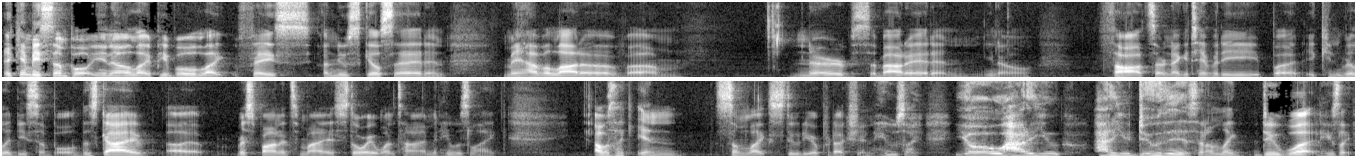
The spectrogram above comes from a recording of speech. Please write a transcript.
It can be simple, you know, like people like face a new skill set and may have a lot of um, nerves about it and, you know, thoughts or negativity, but it can really be simple. This guy uh, responded to my story one time and he was like, I was like in some like studio production. He was like, "Yo, how do you how do you do this?" And I'm like, "Do what?" He's like,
